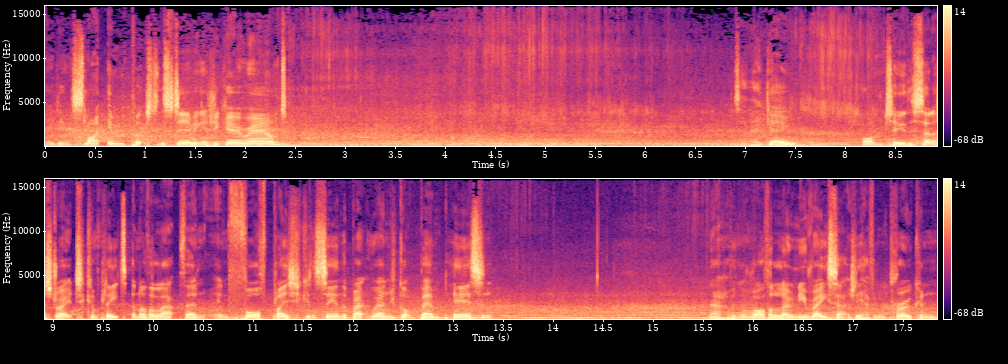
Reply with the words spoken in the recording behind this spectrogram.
needing slight inputs to the steering as you go around. So they go onto the centre straight to complete another lap then. In fourth place you can see in the background you've got Ben Pearson. Now having a rather lonely race actually, having broken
